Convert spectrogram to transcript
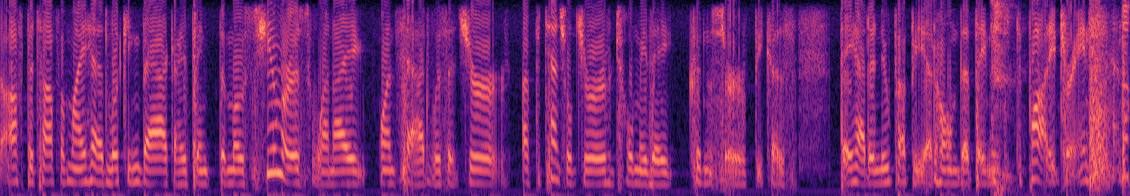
off the top of my head, looking back, I think the most humorous one I once had was a juror, a potential juror, who told me they couldn't serve because they had a new puppy at home that they needed to potty train. and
